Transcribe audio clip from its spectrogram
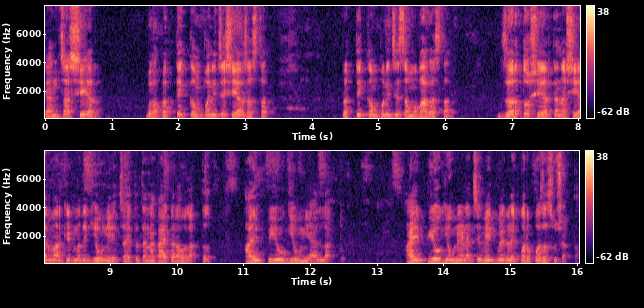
त्यांचा शेअर बघा प्रत्येक कंपनीचे शेअर्स असतात. प्रत्येक कंपनीचे समभाग असतात. जर तो शेअर त्यांना शेअर मार्केटमध्ये घेऊन यायचा आहे तर त्यांना काय करावं लागतं? आय पी ओ घेऊन यायला लागतो. आय पी ओ घेऊन येण्याचे वेगवेगळे पर्पज असू शकतात.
